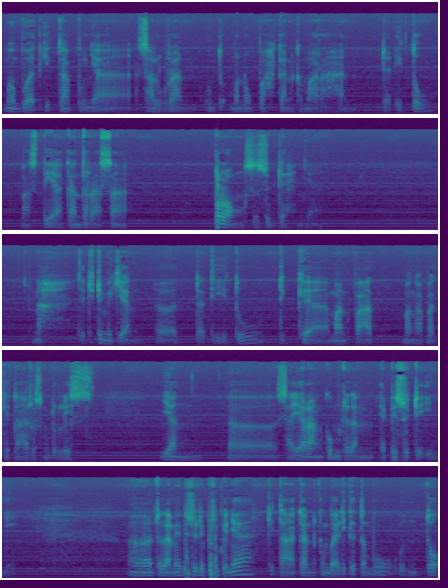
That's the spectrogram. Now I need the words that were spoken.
membuat kita punya saluran untuk menumpahkan kemarahan. Dan itu pasti akan terasa plong sesudahnya. Nah, jadi demikian. E, tadi itu tiga manfaat mengapa kita harus menulis yang e, saya rangkum dalam episode ini. E, dalam episode berikutnya kita akan kembali ketemu untuk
